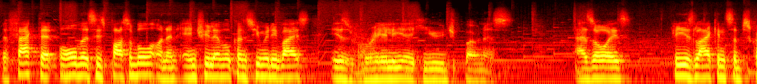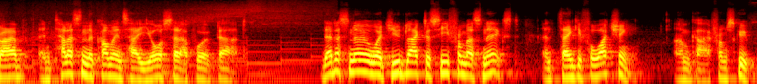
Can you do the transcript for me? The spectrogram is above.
The fact that all this is possible on an entry-level consumer device is really a huge bonus. As always, please like and subscribe and tell us in the comments how your setup worked out. Let us know what you'd like to see from us next, and thank you for watching. I'm Guy from Scoop.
